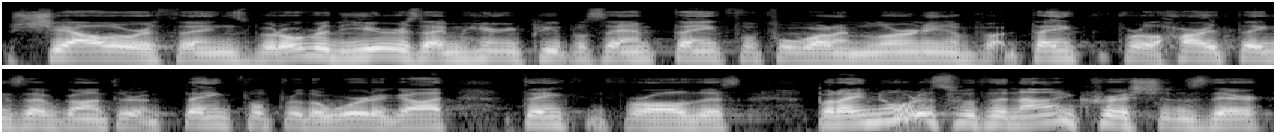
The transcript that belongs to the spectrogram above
shallower things. But over the years, I'm hearing people say, I'm thankful for what I'm learning. I'm thankful for the hard things I've gone through. I'm thankful for the Word of God. I'm thankful for all this. But I notice with the non Christians there,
